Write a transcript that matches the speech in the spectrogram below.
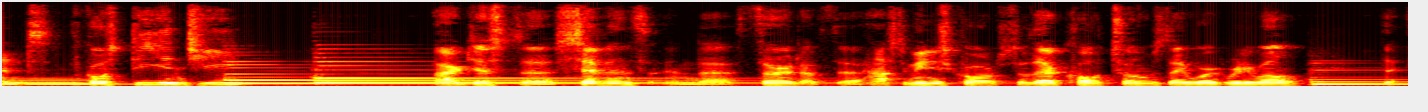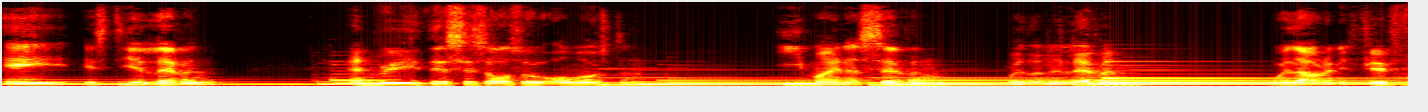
And of course D and G are just the seventh and the third of the half diminished chord, so they're chord tones, they work really well. The A is the 11, and really this is also almost an E minor 7 with an 11 without any fifth,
